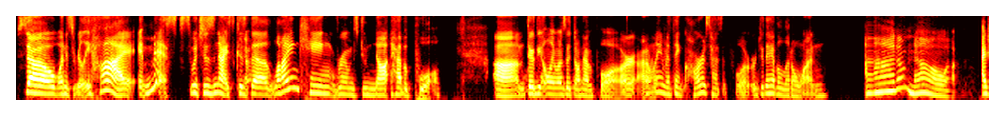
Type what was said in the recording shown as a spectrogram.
So when it's really high, it mists, which is nice because the Lion King rooms do not have a pool. Um, they're the only ones that don't have a pool, or I don't even think Cars has a pool, or do they have a little one? I don't know. I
